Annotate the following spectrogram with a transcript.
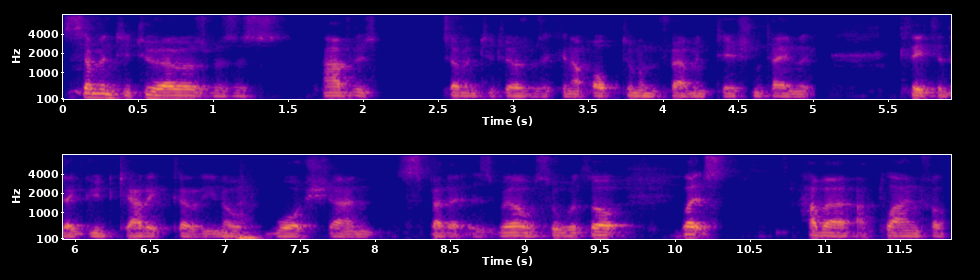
72 hours was this average 72 hours was a kind of optimum fermentation time that created a good character, you know, wash and spirit as well. So we thought, let's have a, a plan for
